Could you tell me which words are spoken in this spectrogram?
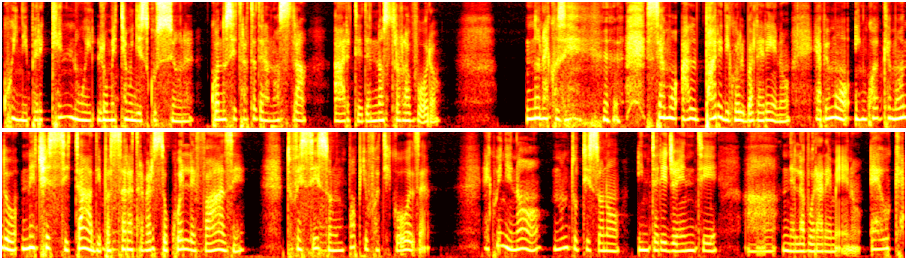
Quindi perché noi lo mettiamo in discussione quando si tratta della nostra arte, del nostro lavoro? Non è così. Siamo al pari di quel ballerino e abbiamo in qualche modo necessità di passare attraverso quelle fasi dove sì sono un po' più faticose. E quindi no, non tutti sono intelligenti uh, nel lavorare meno. È ok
